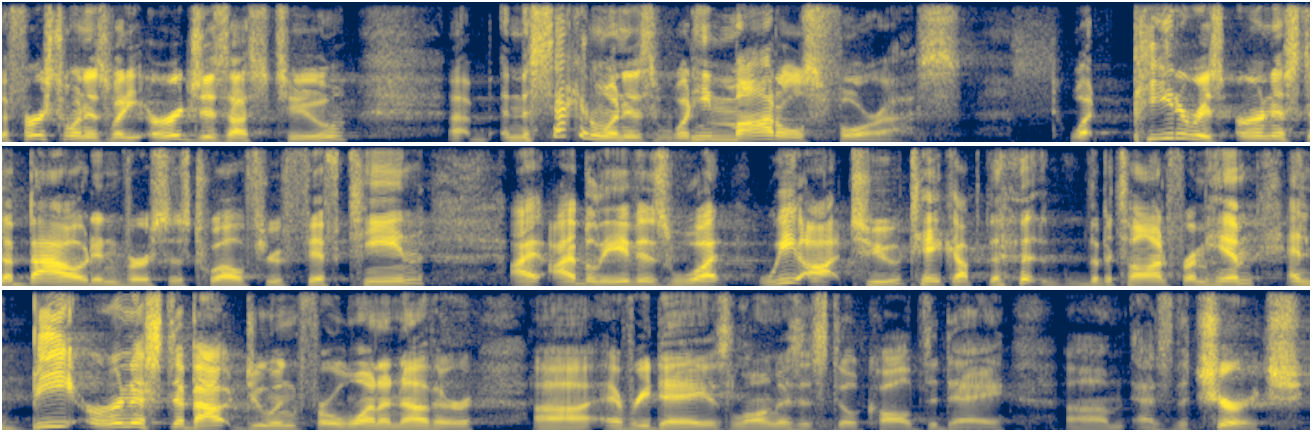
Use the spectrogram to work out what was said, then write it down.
The first one is what he urges us to, uh, and the second one is what he models for us. What Peter is earnest about in verses 12 through 15, I, I believe, is what we ought to take up the, the, baton from him and be earnest about doing for one another uh, every day, as long as it's still called today um, as the church.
